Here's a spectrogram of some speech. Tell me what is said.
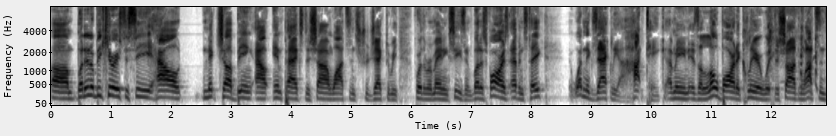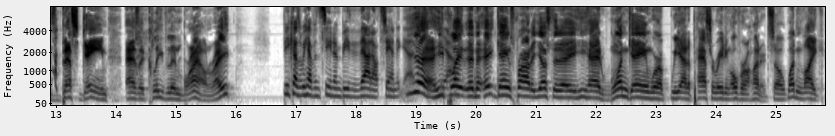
Um, but it'll be curious to see how Nick Chubb being out impacts Deshaun Watson's trajectory for the remaining season. But as far as Evan's take, it wasn't exactly a hot take. I mean, it's a low bar to clear with Deshaun Watson's best game as a Cleveland Brown, right? Because we haven't seen him be that outstanding yet. Yeah, he played in the eight games prior to yesterday. He had one game where we had a passer rating over 100. So it wasn't like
